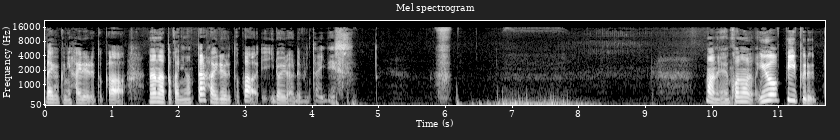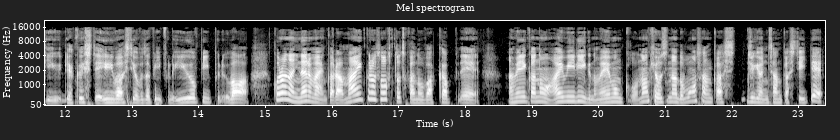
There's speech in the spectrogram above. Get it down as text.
大学に入れるとか、7とかになったら入れるとか、いろいろあるみたいです。まあね、この UO People っていう略して University of the People、UO People はコロナになる前からマイクロソフトとかのバックアップでアメリカの IB リーグの名門校の教授なども参加し、授業に参加していて、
